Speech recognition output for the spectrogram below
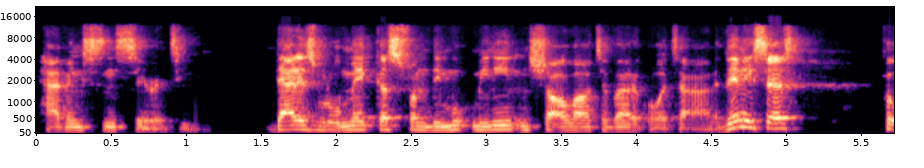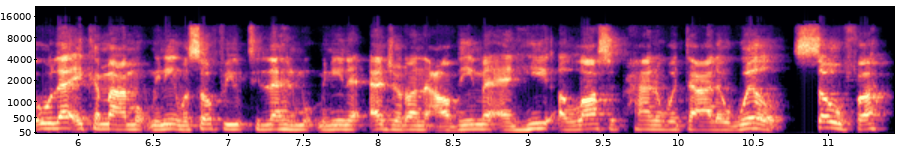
having sincerity. That is what will make us from the mu'mineen, inshallah, wa ta'ala. Then he says, فَأُولَٰئِكَ مَعَ مُؤْمِنِينَ وَسَوْفَ يُؤْتِ اللَّهِ الْمُؤْمِنِينَ أَجْرًا عَظِيمًا And he, Allah subhanahu wa ta'ala, will, sofa,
